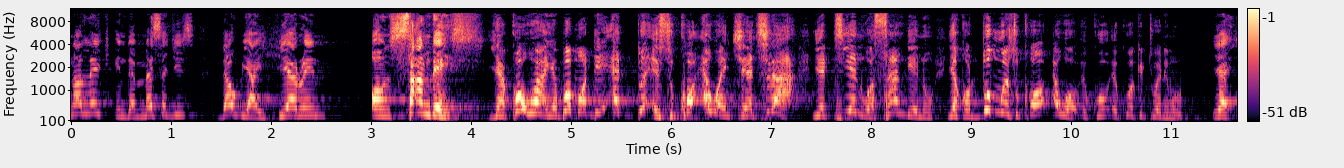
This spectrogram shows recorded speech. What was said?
knowledge in the messages that we are hearing on Sundays. yɛkɔ hɔ a yɛbɔ mmɔden ɛdɔ esukɔ ɛwɔ nkyerɛkyerɛ a yɛtie no wɔ sunday no yɛkɔdɔ mu esukɔ ɛwɔ ekuo ekuo ketewa no mu Yes.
